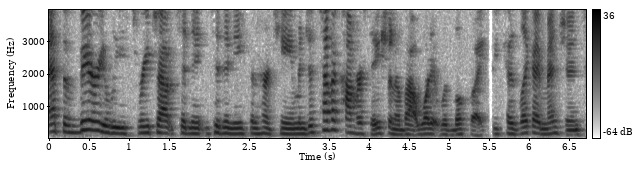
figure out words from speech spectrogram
at the very least, reach out to, to Denise and her team and just have a conversation about what it would look like. Because, like I mentioned,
